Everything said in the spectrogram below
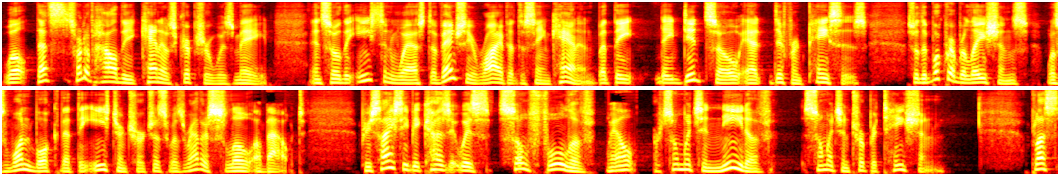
Well, that's sort of how the canon of Scripture was made. And so the East and West eventually arrived at the same canon, but they, they did so at different paces. So the book Revelations was one book that the Eastern churches was rather slow about, precisely because it was so full of, well, or so much in need of so much interpretation. Plus,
